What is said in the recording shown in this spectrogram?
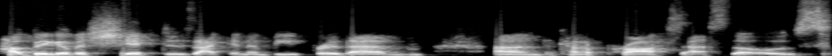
How big of a shift is that going to be for them um, to kind of process those?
